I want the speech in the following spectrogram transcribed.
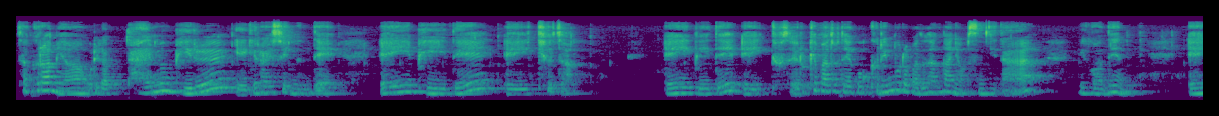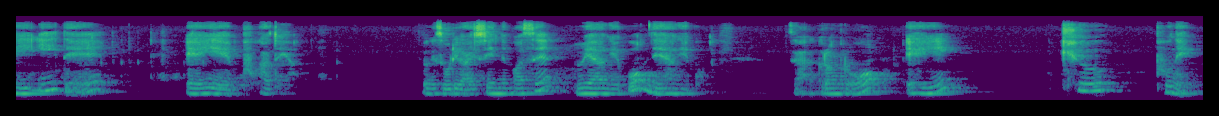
자 그러면 우리가 닮은 B를 얘기를 할 수 있는데 A, B 대 A, Q죠. A, B 대 A, Q. 이렇게 봐도 되고 그림으로 봐도 상관이 없습니다. 이거는 A, E 대 A, F가 돼요. 여기서 우리가 알 수 있는 것은 내항의 곱. 자, 그러므로 A, Q 분의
